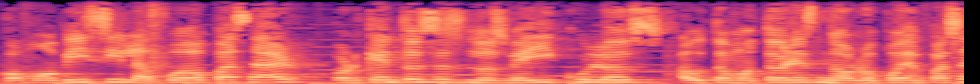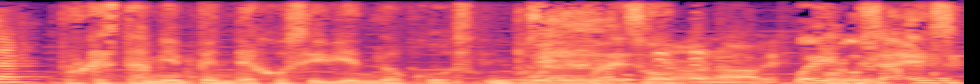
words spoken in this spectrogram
como bici la puedo pasar, ¿por qué entonces los vehículos automotores no lo pueden pasar? Porque están bien pendejos y bien locos. O sea, por eso. No, no, a ver. Güey, Porque- o sea, es,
